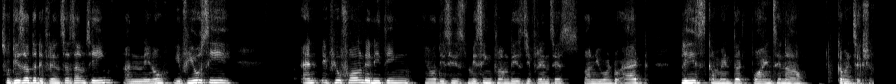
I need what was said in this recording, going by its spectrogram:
So these are the differences I'm seeing. And, you know, if you see, and if you found anything, you know, this is missing from these differences and you want to add, please comment that points in a comment section.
